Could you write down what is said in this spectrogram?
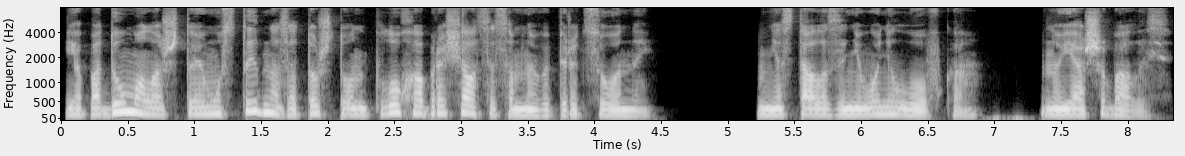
Я подумала, что ему стыдно за то, что он плохо обращался со мной в операционной. Мне стало за него неловко, но я ошибалась.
